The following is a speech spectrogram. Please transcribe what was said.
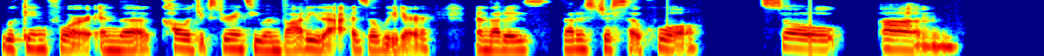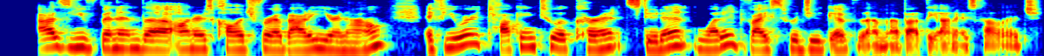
looking for in the college experience. You embody that as a leader. And that is, that is just so cool. So, um, as you've been in the honors college for about a year now, if you were talking to a current student, what advice would you give them about the honors college?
